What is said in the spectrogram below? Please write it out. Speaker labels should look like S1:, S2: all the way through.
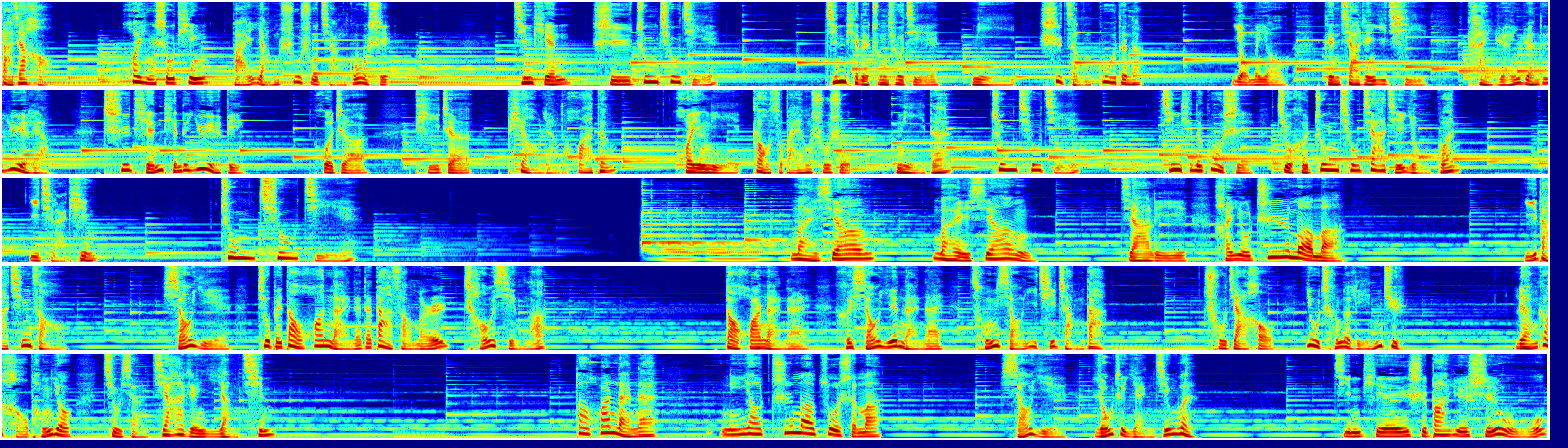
S1: 大家好，欢迎收听白杨叔叔讲故事。今天是中秋节，今天的中秋节你是怎么过的呢？有没有跟家人一起看圆圆的月亮，吃甜甜的月饼，或者提着漂亮的花灯？欢迎你告诉白杨叔叔你的中秋节。今天的故事就和中秋佳节有关，一起来听。中秋节，麦香，麦香，家里还有芝麻吗？一大清早，小野就被稻花奶奶的大嗓门吵醒了。稻花奶奶和小野奶奶从小一起长大，出嫁后又成了邻居。两个好朋友就像家人一样亲。
S2: 稻花奶奶，您要芝麻做什么？
S1: 小野揉着眼睛问。今天是八月十五，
